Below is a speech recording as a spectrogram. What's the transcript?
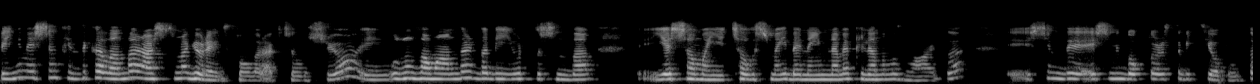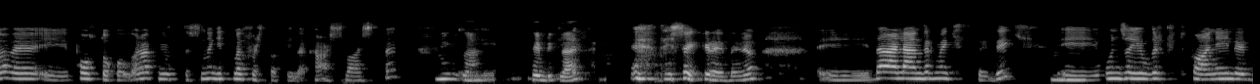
Benim eşim fizik alanında araştırma görevlisi olarak çalışıyor. Uzun zamandır da bir yurt dışında yaşamayı, çalışmayı deneyimleme planımız vardı. Şimdi eşimin doktorası bitiyor burada ve postdoc olarak yurt dışına gitme fırsatıyla karşılaştık. Ne güzel. Tebrikler. Teşekkür ederim. Değerlendirmek istedik. Hmm. Bunca yıldır kütüphaneyle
